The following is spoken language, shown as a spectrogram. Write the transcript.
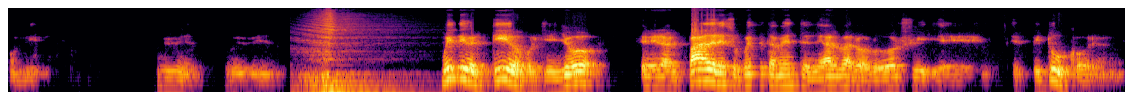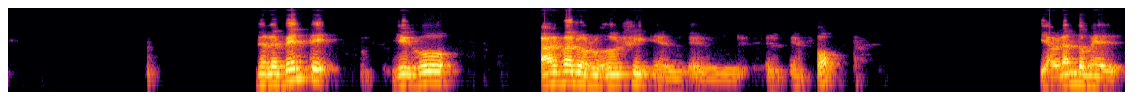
Muy bien, muy bien muy divertido porque yo era el padre supuestamente de Álvaro Rudolfi, eh, el pituco. De repente llegó Álvaro Rudolfi, el, el, pop, y hablándome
